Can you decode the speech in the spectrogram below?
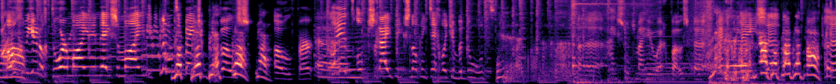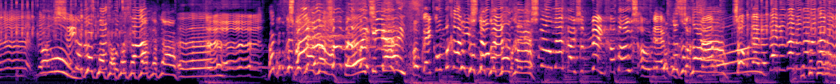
mogen we hier nog doorminen in deze mine? Ik klink een beetje boos over. Kan je het opschrijven? Ik snap niet echt wat je bedoelt. Eh, is volgens mij heel erg boos. Eh, echt deze. Eh, weet je zeker dat hij mij goed gaat? Ehm, Eh, volgens mij... eh, kijk uit. Oké, kom, we gaan hier snel weg. We gaan hier snel weg. Hij is mega boos. Oh nee, hij komt zacht na. Sam, rennen, rennen, rennen, rennen, rennen.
